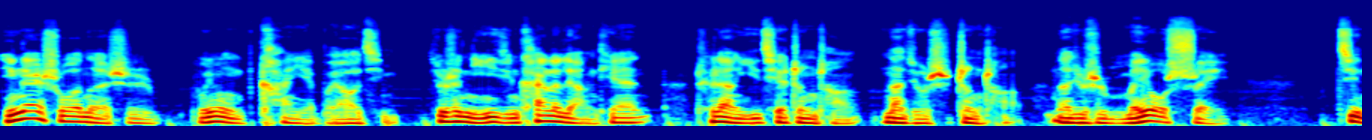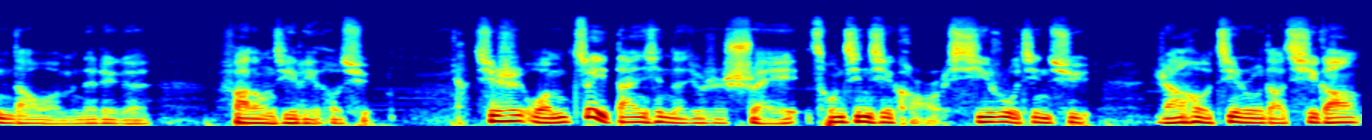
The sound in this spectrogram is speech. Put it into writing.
应该说呢是不用看也不要紧，就是你已经开了两天，车辆一切正常，那就是正常，那就是没有水进到我们的这个发动机里头去。其实我们最担心的就是水从进气口吸入进去，然后进入到气缸，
